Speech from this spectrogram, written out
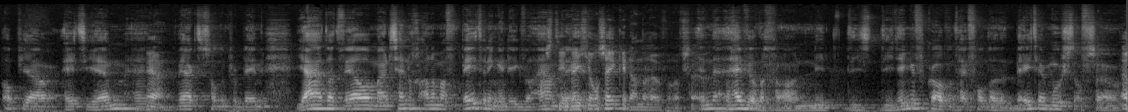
op jouw ATM en Ja. werkte zonder problemen. Ja, dat wel, maar er zijn nog allemaal verbeteringen die ik wil is hij een aanbrengen. beetje onzeker dan erover of zo? En eh, hij wilde gewoon niet die, die dingen verkopen, want hij vond dat het beter moest of zo. Oké.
